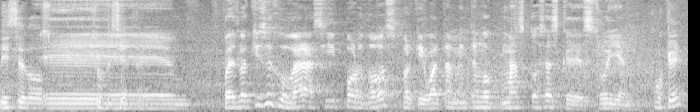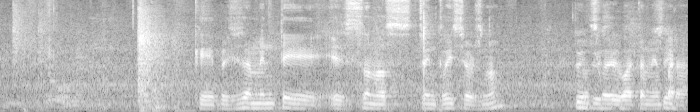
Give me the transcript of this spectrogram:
dice 2 Eh, suficiente. Pues lo quise jugar así por dos porque igual también tengo más cosas que destruyen. Ok. Que precisamente son los Twin Twisters, ¿no? Juego Twisters, igual también sí. para,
